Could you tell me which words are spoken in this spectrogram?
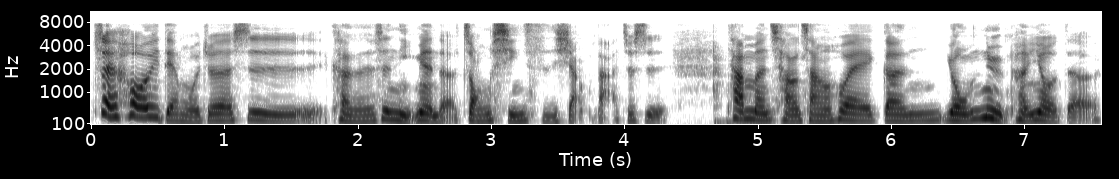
最后一点，我觉得是可能是里面的中心思想吧，就是他们常常会跟有女朋友的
